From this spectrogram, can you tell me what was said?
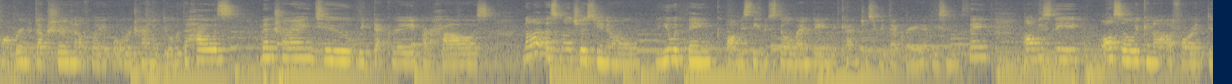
proper introduction of like what we're trying to do with the house. I've been trying to redecorate our house not as much as, you know, you would think. Obviously, we're still renting. We can't just redecorate every single thing. Obviously, also, we cannot afford to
